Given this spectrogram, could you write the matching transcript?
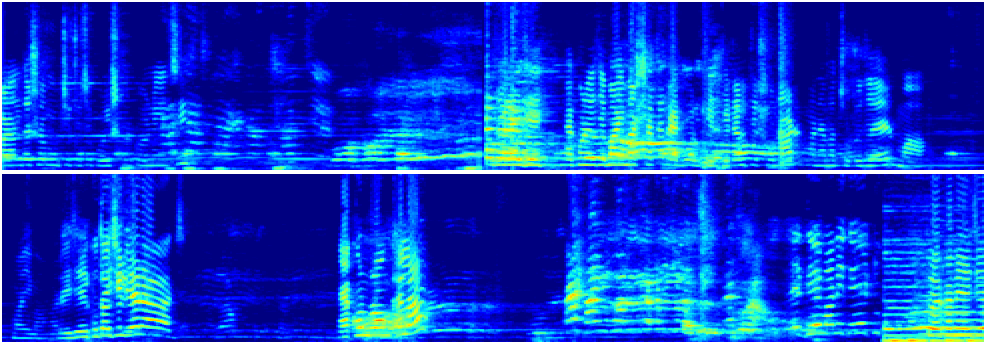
বারান্দা সব মুছে টুছে পরিষ্কার করে নিয়েছি। এখন এই যে মাইমার সাথে ব্যাট বল খেলছে, এটা হচ্ছে সোনার মানে আমার ছোট জায়ের মা, মাইমা। আর এই যে, কোথায় ছিলি আর আজ এখন রং খেলা। তো এখানে এই যে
